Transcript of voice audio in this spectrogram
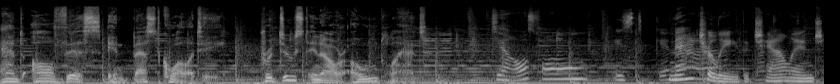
And all this in best quality, produced in our own plant. Naturally, the challenge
